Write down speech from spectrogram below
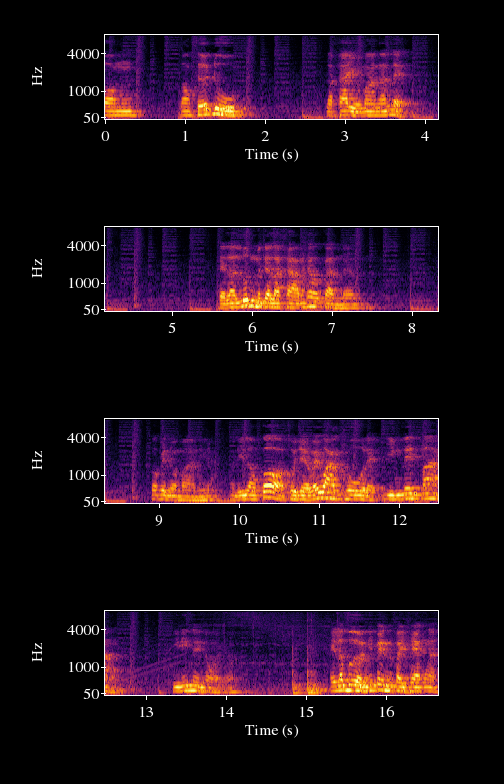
ลอง ลองเซิร์ชดู ราคาอยู่ประมาณนั้นแหละ แต่ละรุ่นมันจะราคาไม่เท่ากันนะ ก็เป็นประมาณนี้นะอันนี้เราก็ส่วนใหญ่ไว้วางโชว์แหละ ยิงเล่นบ้างนิดๆหน่อยๆเนาะไอ้ระเบิดนี่เป็นไฟแช็กนะ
